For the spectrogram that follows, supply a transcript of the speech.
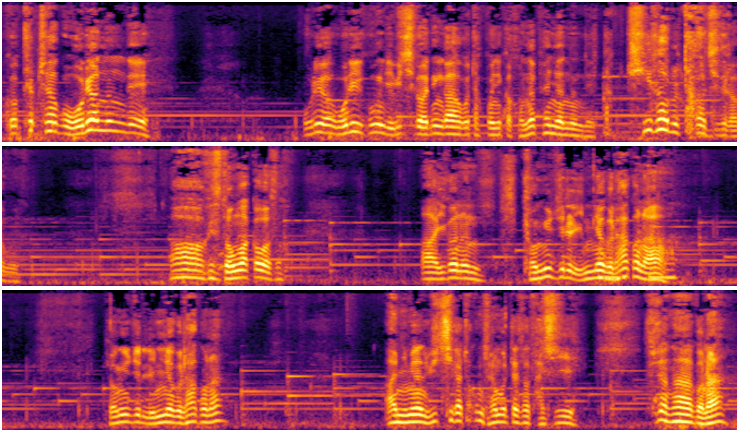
그거 캡처하고 오렸는데 오려 오리고 이제 위치가 어딘가 하고 딱 보니까 건너편이었는데 딱 취소를 딱 하시더라고요. 아 그래서 너무 아까워서. 아 이거는 경유지를 입력을 하거나 경유지를 입력을 하거나 아니면 위치가 조금 잘못돼서 다시 수정하거나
